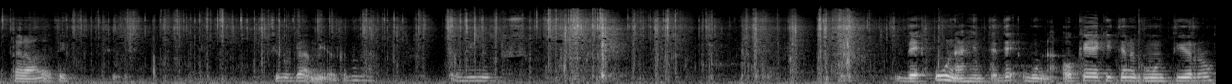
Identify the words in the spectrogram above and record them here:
Está grabando, tío. No queda, mira que no da. Tres minutos. De una, gente, de una. Ok, aquí tiene como un tirro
